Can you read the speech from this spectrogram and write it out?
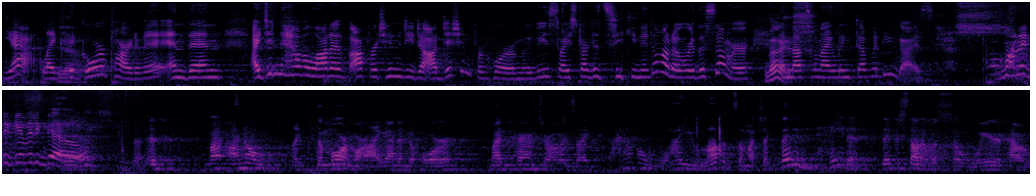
yeah, like the gore part of it. And then I didn't have a lot of opportunity to audition for horror movies, so I started seeking it out over the summer. Nice. And that's when I linked up with you guys. Yes. Wanted to give it a go. It, my, I know, like, the more and more I got into horror, my parents are always like, I don't know why you love it so much. Like, they didn't hate it. They just thought it was so weird how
